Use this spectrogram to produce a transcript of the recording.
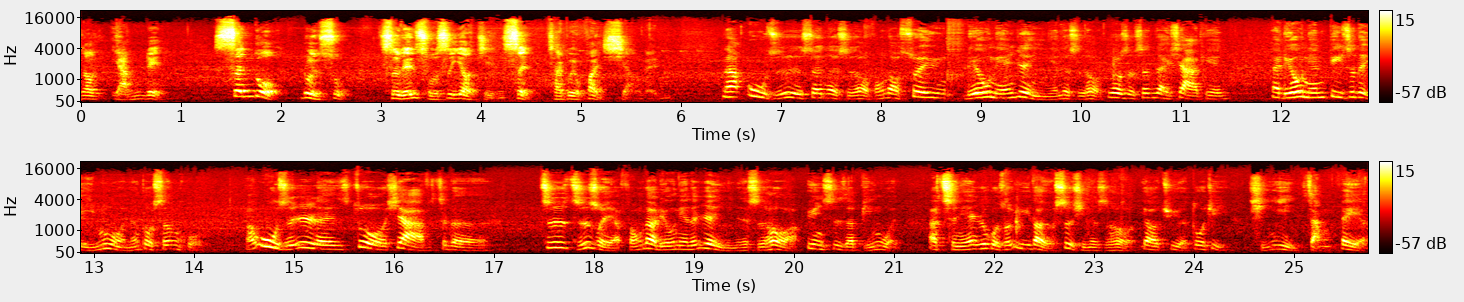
叫阳刃，身弱论述，此人处事要谨慎，才不会犯小人。那戊子日生的时候，逢到岁运流年壬寅年的时候，若是生在夏天，那流年地支的乙木能够生火，而戊子日呢，坐下这个支子水啊，逢到流年的壬寅的时候啊，运势则平稳。那，此年如果说遇到有事情的时候，要去多去请益长辈啊，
